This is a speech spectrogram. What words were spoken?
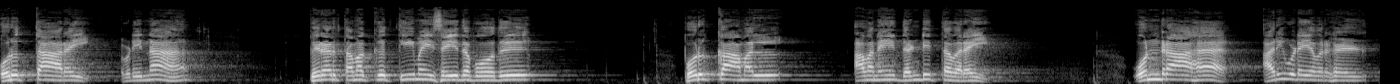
ஒருத்தாரை அப்படின்னா பிறர் தமக்கு தீமை செய்தபோது பொறுக்காமல் அவனை தண்டித்தவரை. ஒன்றாக அறிவுடையவர்கள்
